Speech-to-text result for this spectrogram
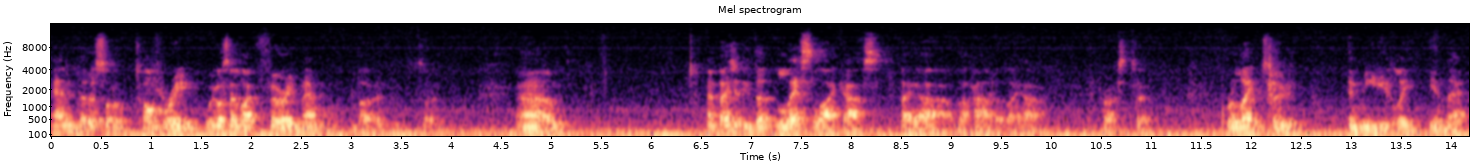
and that are sort of tottery. We also like furry mammal though. So, um, and basically, the less like us they are, the harder they are for us to relate to immediately in that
